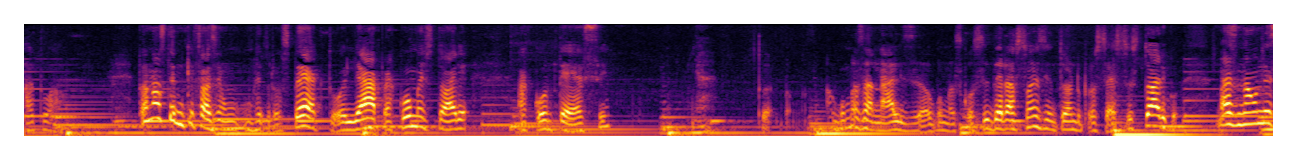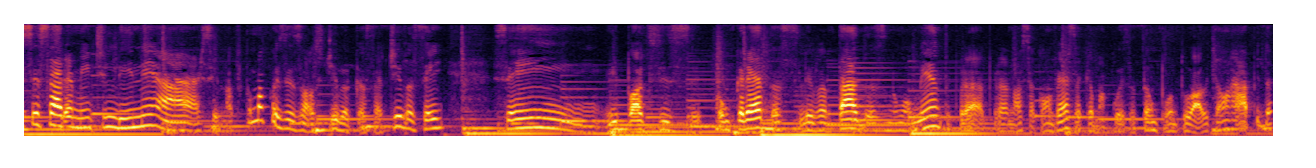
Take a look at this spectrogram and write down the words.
atual. Então nós temos que fazer um, retrospecto, olhar para como a história acontece, algumas análises, algumas considerações em torno do processo histórico, mas não necessariamente linear, senão fica uma coisa exaustiva, cansativa, sem sem hipóteses concretas levantadas no momento para a nossa conversa, que é uma coisa tão pontual e tão rápida,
